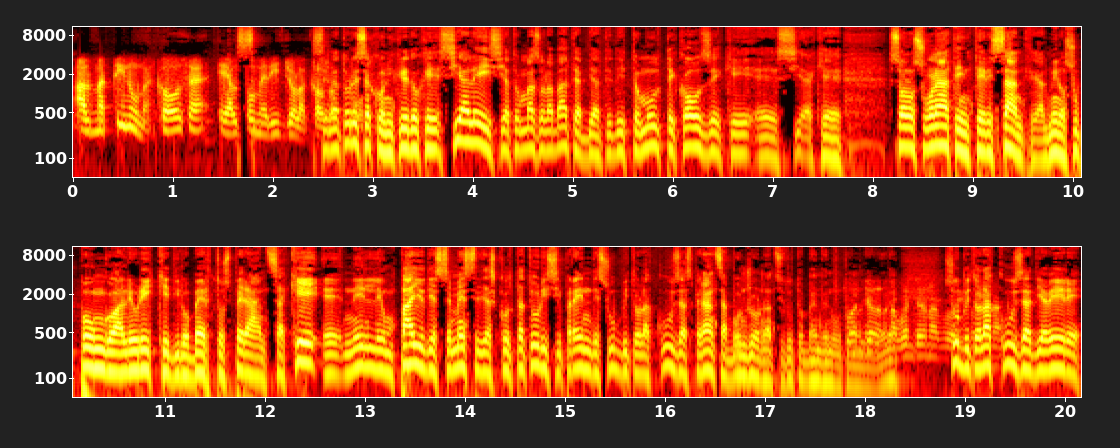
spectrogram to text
al mattino una cosa e al pomeriggio la cosa Senatore opposta. Sacconi, credo che sia lei sia Tommaso Labate abbiate detto molte cose che, eh, sia, che sono suonate interessanti, almeno suppongo, alle orecchie di Roberto Speranza, che eh, nelle un paio di sms di ascoltatori si prende subito l'accusa, Speranza, buongiorno anzitutto, benvenuto. Buongiorno, buongiorno voi. Subito l'accusa di avere,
